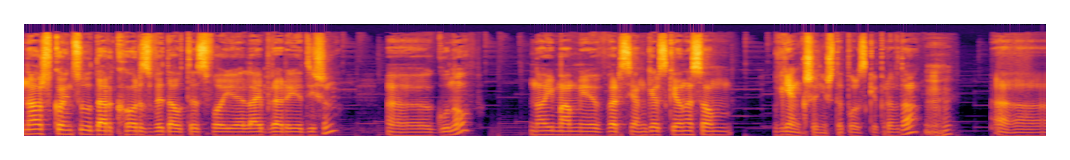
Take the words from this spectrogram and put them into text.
No aż w końcu Dark Horse wydał te swoje Library Edition e, Gunów. No i mam je w wersji angielskiej, one są większe niż te polskie, prawda? Mhm. E,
